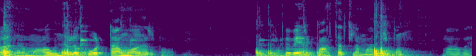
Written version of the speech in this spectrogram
பாருங்கள் மாவு இந்த அளவுக்கு ஒட்டாமல் வரட்டும். இப்போ வேறு பாத்திரத்தில் மாற்றிப்போம் மாவை.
